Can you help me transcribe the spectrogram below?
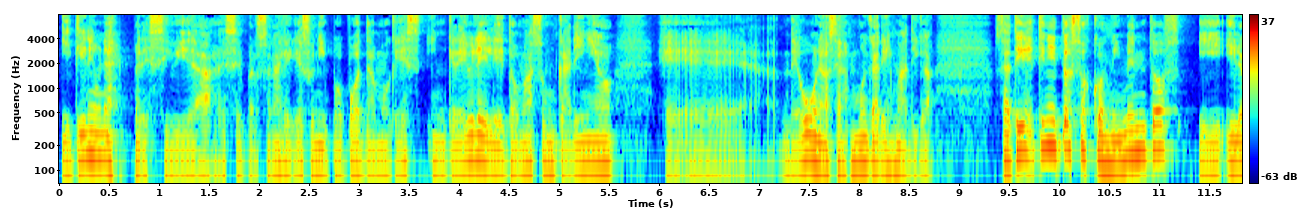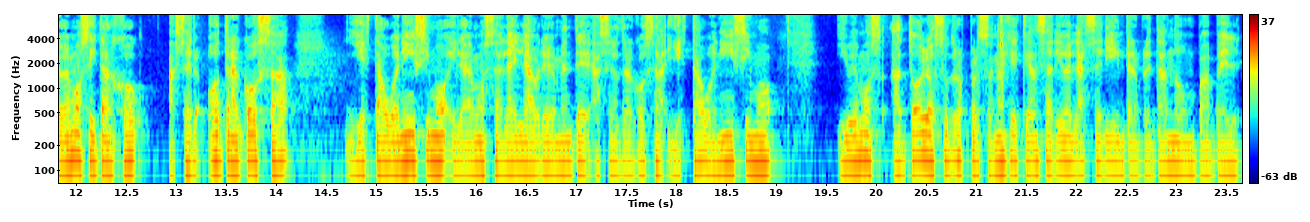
y tiene una expresividad ese personaje que es un hipopótamo, que es increíble y le tomas un cariño eh, de una, o sea, es muy carismática. O sea, tiene, tiene todos esos condimentos y, y, lo vemos a Ethan Hawke hacer otra cosa y está buenísimo, y la vemos a Laila brevemente hacer otra cosa y está buenísimo. Y vemos a todos los otros personajes que han salido de la serie interpretando un papel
